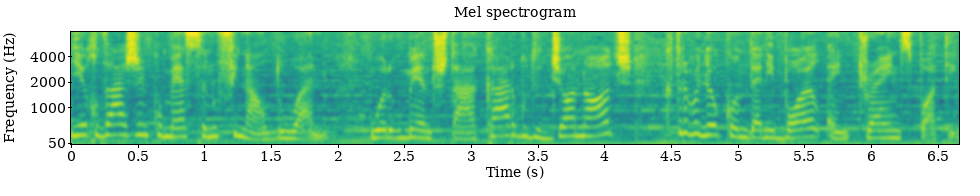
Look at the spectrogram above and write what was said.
e a rodagem começa no final do ano. O argumento está a cargo de John Hodge, que trabalhou com Danny Boyle em Trainspotting.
